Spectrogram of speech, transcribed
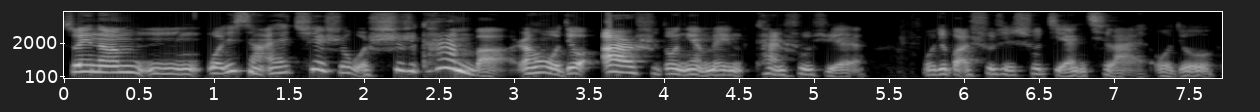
所以呢，嗯，我就想，哎，确实我试试看吧。然后我就二十多年没看数学，我就把数学书捡起来，我就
